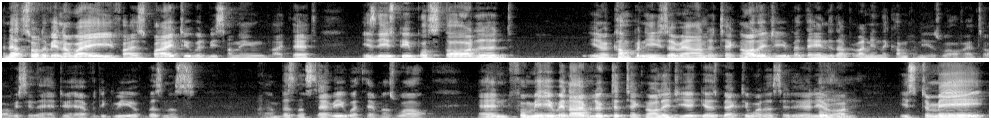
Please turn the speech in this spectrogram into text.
And that's sort of in a way, if I aspire to, would be something like that. Is these people started, you know, companies around a technology, but they ended up running the company as well. Right? So obviously they had to have a degree of business, um, business savvy with them as well. And for me, when I've looked at technology, it goes back to what I said earlier mm-hmm. on. Is to me,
